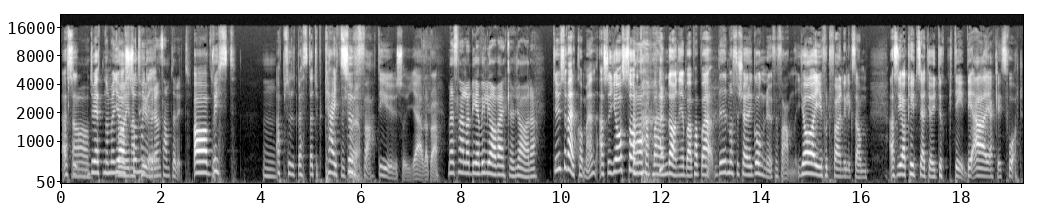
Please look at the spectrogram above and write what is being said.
Alltså Ja, du vet när man gör Vara i såna naturen grejer. samtidigt. Ja visst. Mm. Absolut bästa. Typ kitesurfa. Det är ju så jävla bra. Men snälla, det vill jag verkligen göra. Du är så välkommen. Alltså jag sa det Ah. till pappa häromdagen. Jag bara pappa vi måste köra igång nu för fan. Jag är ju fortfarande liksom Alltså jag kan ju inte säga att jag är duktig. Det är jäkligt svårt.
